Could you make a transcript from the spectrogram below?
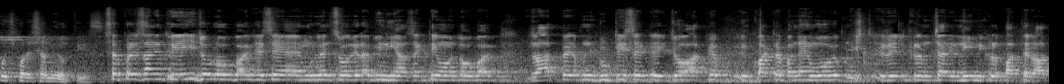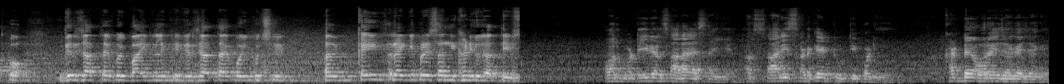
कुछ परेशानी होती है सर? परेशानी तो यही जो लोग बाग जैसे एंबुलेंस वगैरह भी नहीं आ सकते लोग बाग रात पे अपनी ड्यूटी से जो आर आरपीएफ क्वार्टर बने हैं वो भी अपनी रेल कर्मचारी नहीं निकल पाते रात को गिर जाते हैं कोई बाइक लेके गिर जाता है कोई कुछ कई तरह की परेशानी खड़ी हो जाती है। और मटेरियल सारा ऐसा ही है और सारी सड़कें टूटी पड़ी है। खड्डे हो रहे हैं जगह जगह।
